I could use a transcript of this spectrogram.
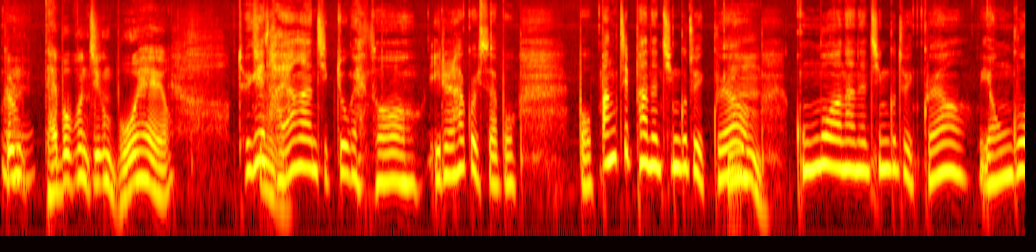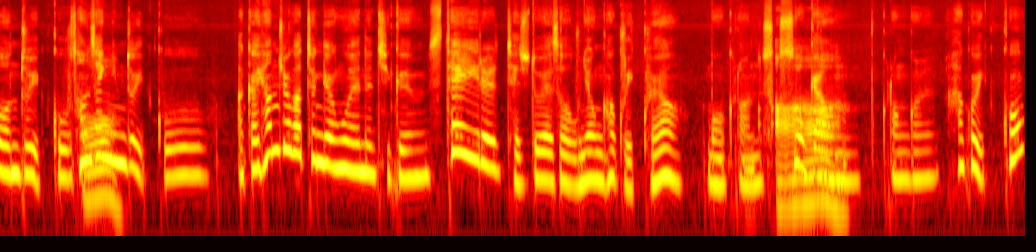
그럼 네. 대부분 지금 뭐 해요? 되게 친구. 다양한 직종에서 일을 하고 있어요. 뭐, 뭐 빵집 하는 친구도 있고요. 음. 공무원 하는 친구도 있고요. 연구원도 있고 선생님도 있고 아까 현주 같은 경우에는 지금 스테이를 제주도에서 운영하고 있고요. 뭐 그런 숙소 아. 겸 그런 걸 하고 있고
